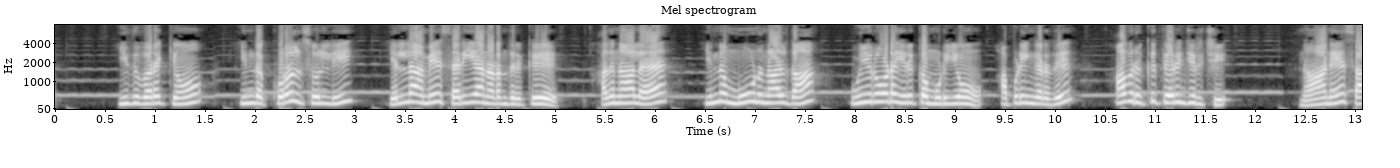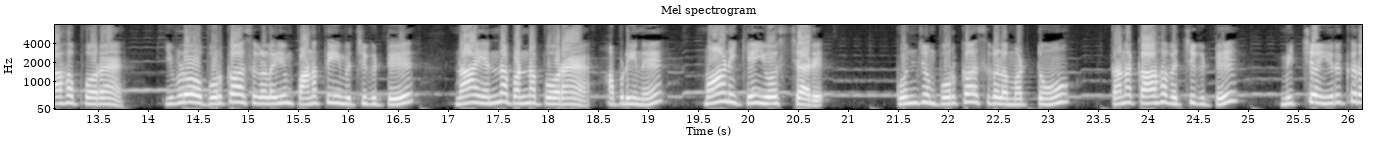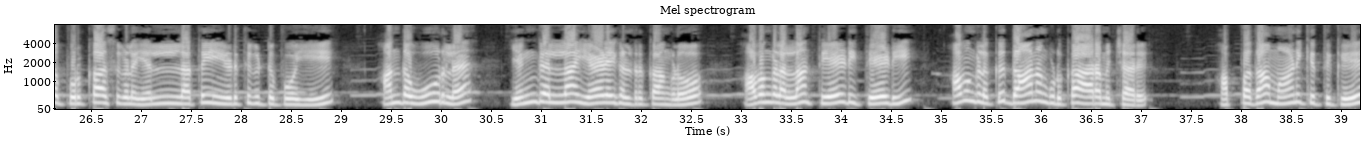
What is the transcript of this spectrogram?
இது வரைக்கும் இந்த குரல் சொல்லி எல்லாமே சரியா நடந்திருக்கு. அதனால இன்னும் மூணு நாள் தான் உயிரோட இருக்க முடியும் அப்படிங்கிறது அவருக்கு தெரிஞ்சிருச்சு. நானே சாக போறேன். இவ்வளோ பொற்காசுகளையும் பணத்தையும் வச்சுக்கிட்டு நான் என்ன பண்ண போறேன் அப்படின்னு மாணிக்கம் யோசிச்சாரு. கொஞ்சம் பொற்காசுகளை மட்டும் தனக்காக வச்சுக்கிட்டு மிச்சம் இருக்கிற பொற்காசுகளை எல்லாத்தையும் எடுத்துக்கிட்டு போய் அந்த ஊரில் எங்கெல்லாம் ஏழைகள் இருக்காங்களோ அவங்களெல்லாம் தேடி தேடி அவங்களுக்கு தானம் கொடுக்க ஆரம்பிச்சாரு. அப்பதான் மாணிக்கத்துக்கு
